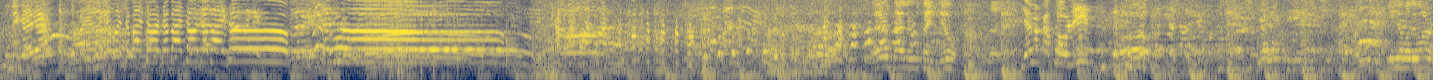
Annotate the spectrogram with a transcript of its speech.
Hindi kaya! Kaya pa, sa baso, sa baso, sa baso! Ayun, talo ko sa inyo. Yan ang kasolid! Oo. Hindi nyo marimar.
